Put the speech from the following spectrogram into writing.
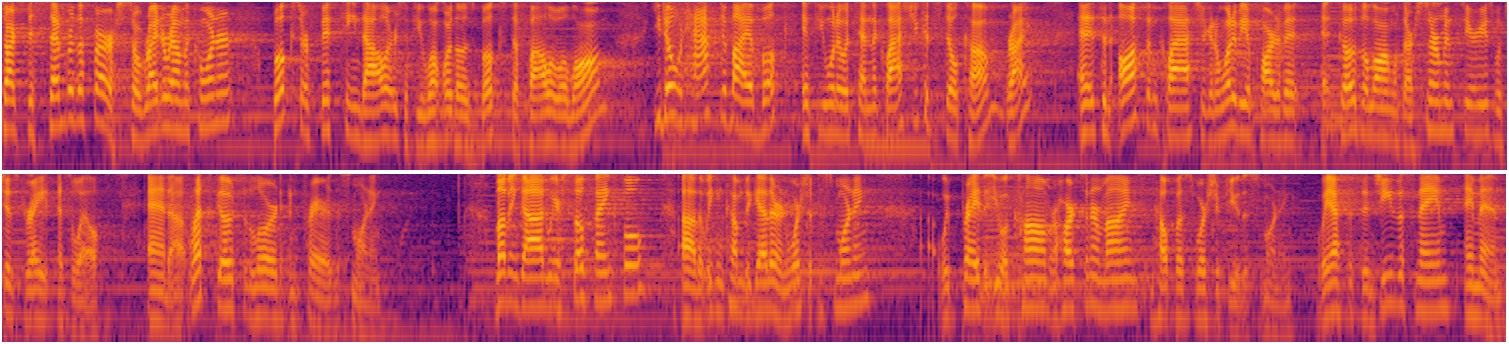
Starts December the 1st, so right around the corner. Books are $15 if you want one of those books to follow along. You don't have to buy a book if you want to attend the class. You could still come, right? And it's an awesome class. You're going to want to be a part of it. It goes along with our sermon series, which is great as well. And uh, let's go to the Lord in prayer this morning. Loving God, we are so thankful uh, that we can come together and worship this morning. Uh, we pray that you will calm our hearts and our minds and help us worship you this morning. We ask this in Jesus' name. Amen.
